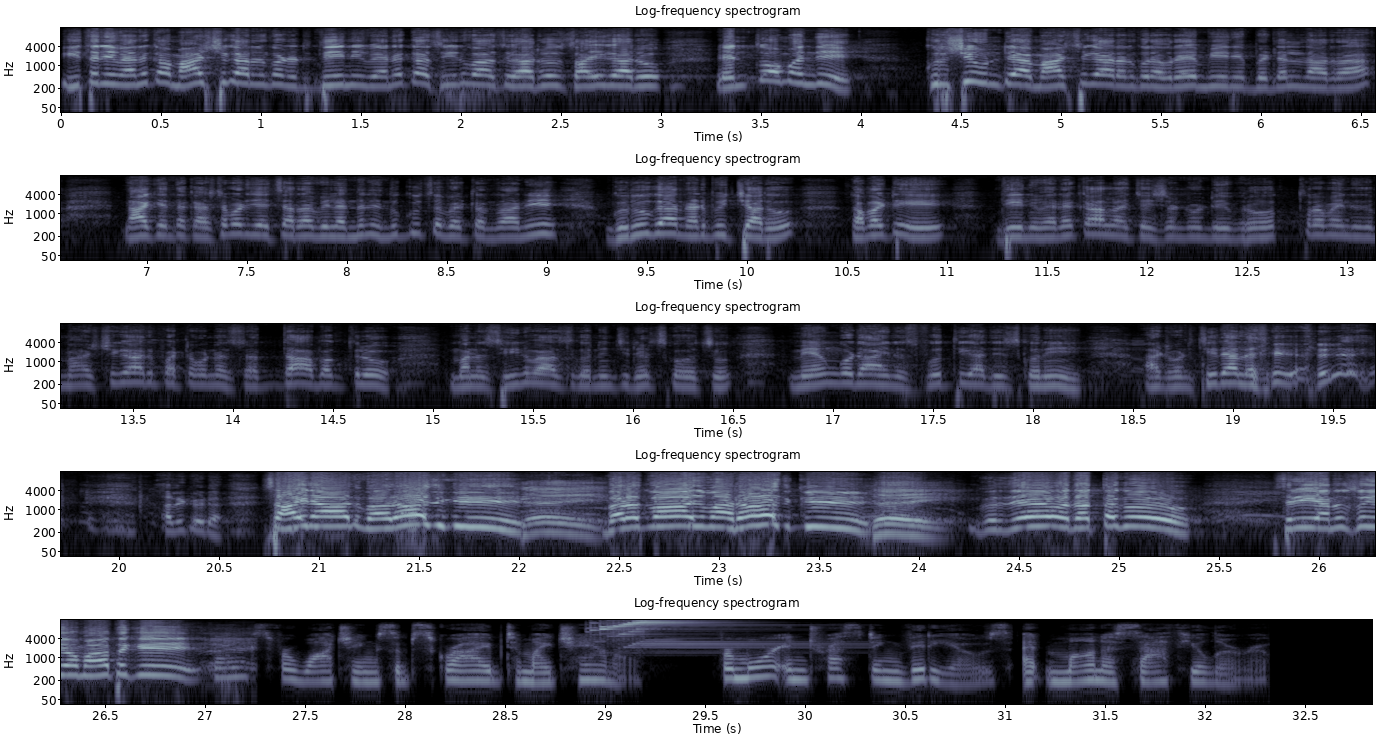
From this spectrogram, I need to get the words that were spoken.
ఇతని వెనక మాస్టర్ గారు అనుకున్నట్టు దీని వెనక శ్రీనివాస్ గారు సాయి గారు ఎంతోమంది కృషి ఉంటే ఆ మాస్టర్ గారు అనుకున్నారు రే మీ బిడ్డలు నారా నాకు ఇంత కష్టపడి చేశారా వీళ్ళందరినీ ఎందుకు కూర్చోబెట్టరు అని గురువుగారు నడిపించారు కాబట్టి దీని వెనకాల చేసినటువంటి బృహత్తరమైనది మాస్టర్ గారి పట్ల ఉన్న శ్రద్ధా భక్తులు మన శ్రీనివాస్ గురించి నేర్చుకోవచ్చు మేము కూడా ఆయన స్ఫూర్తిగా తీసుకొని అటువంటి చీరాలు అనుకుంటా సాయినాథ్ మహారాజ్కి జై. భరద్వాజ్ మహారాజ్కి జై. గురుదేవ దత్తకు శ్రీ అనసూయ మాతకి Thanks for watching. Subscribe to my channel for more interesting videos at Mana Sathuluru.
